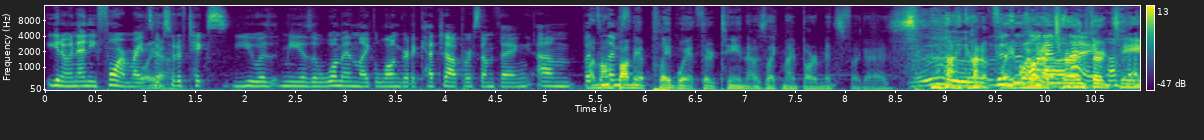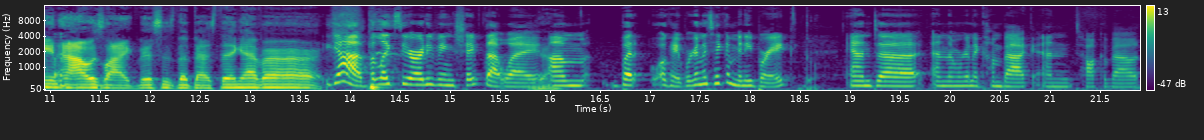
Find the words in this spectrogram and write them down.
You know, in any form, right? Oh, so yeah. it sort of takes you as me as a woman like longer to catch up or something. Um, but my mom bought me a Playboy at 13. That was like my bar mitzvah, guys. Ooh. I got a Playboy when I turned saying. 13, and I was like, this is the best thing ever. Yeah, but like so you're already being shaped that way. Yeah. Um, but okay, we're gonna take a mini break, Go. and uh, and then we're gonna come back and talk about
